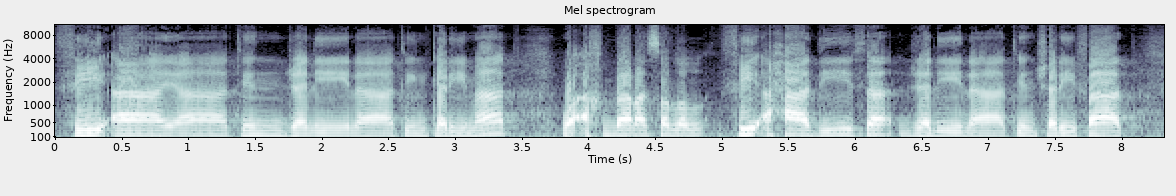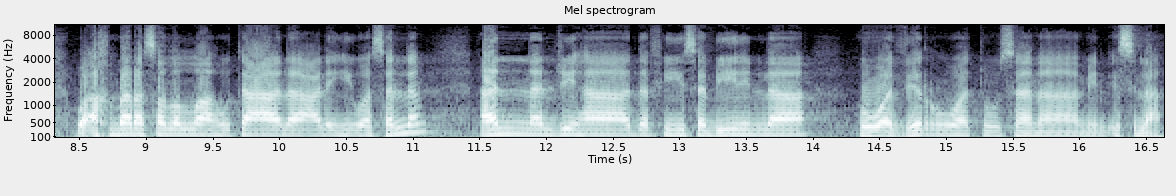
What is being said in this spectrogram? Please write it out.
في آيات جليلات كريمات. وأخبر صلى في أحاديث جليلات شريفات. وأخبر صلى الله تعالى عليه وسلم أن الجهاد في سبيل الله هو ذروة سنام الإسلام.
